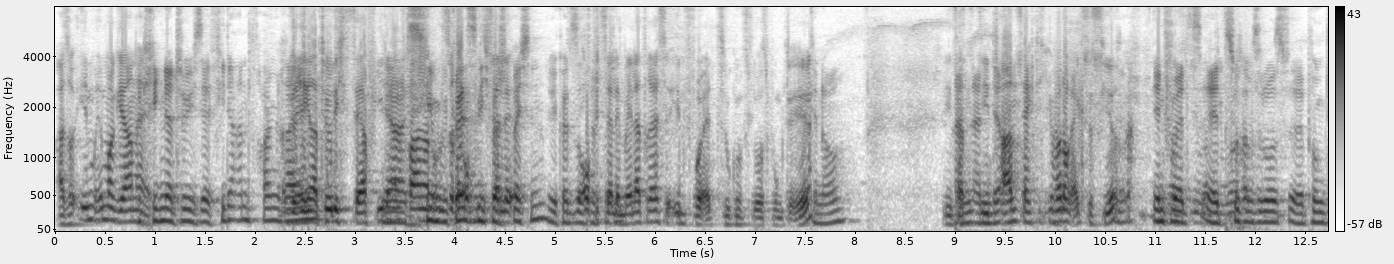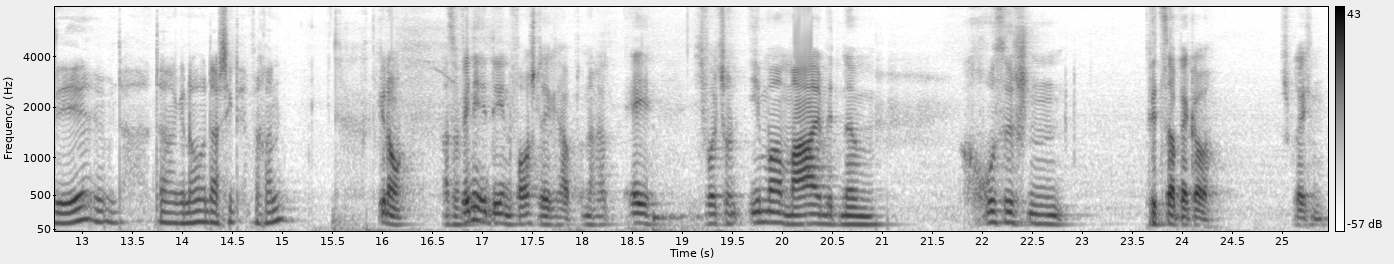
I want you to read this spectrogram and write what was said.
Also im, immer gerne. Wir kriegen natürlich sehr viele Anfragen wir rein. kriegen natürlich sehr viele ja, Anfragen. an deswegen, wir können es nicht versprechen. Wir können es nicht offizielle. Mailadresse info.zukunftslos.de, Genau. Die, An- an die tatsächlich immer noch existiert. Info äh, zukunftslos.de. Da, da, genau, da schickt einfach ran. Genau. Also wenn ihr Ideen, Vorschläge habt und dann sagt, ey, ich wollte schon immer mal mit einem russischen Pizzabäcker sprechen.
